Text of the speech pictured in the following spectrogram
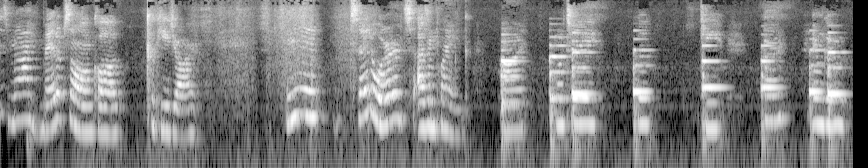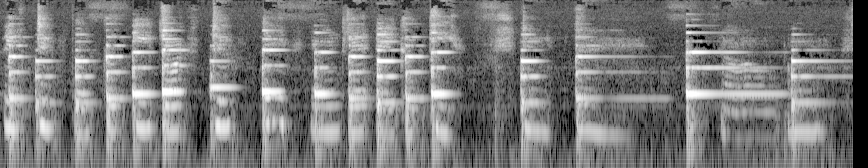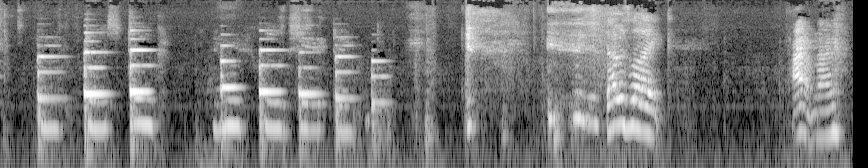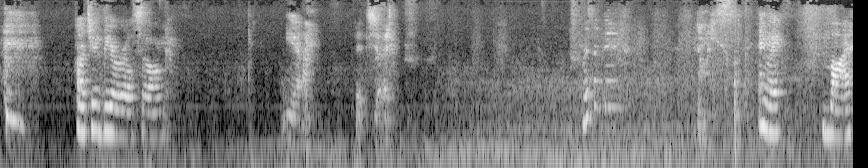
This is my made up song called Cookie Jar. Mm, say the words as I'm playing. I want a that was like, I don't know. That should be a real song. Yeah, it should. Where's that going? Nice. Anyway, bye.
